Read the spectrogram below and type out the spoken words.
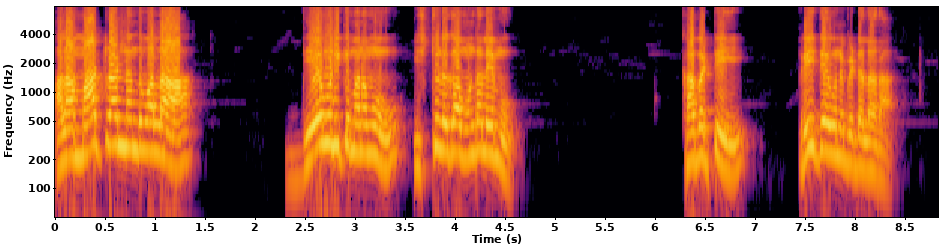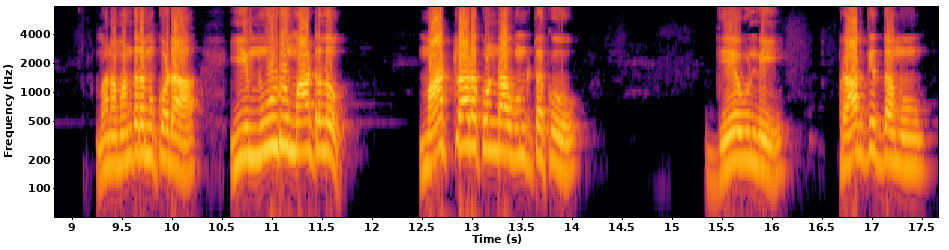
అలా మాట్లాడినందువల్ల దేవునికి మనము ఇష్టలుగా ఉండలేము. కాబట్టి ప్రీదేవుని బిడ్డలారా మనమందరము కూడా ఈ మూడు మాటలు మాట్లాడకుండా ఉండుటకు దేవుణ్ణి ప్రార్థిద్దాము.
